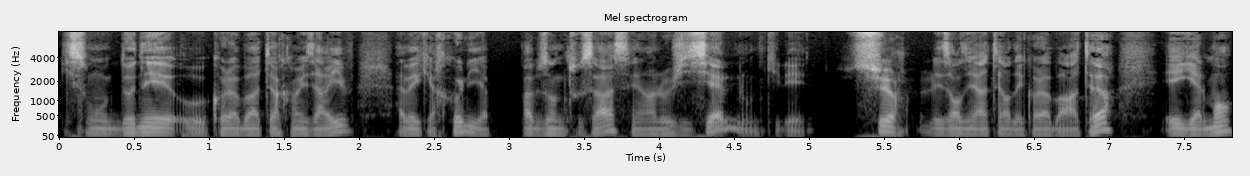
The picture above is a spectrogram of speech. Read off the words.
qui sont donnés aux collaborateurs quand ils arrivent. Avec Aircall, il n'y a pas besoin de tout ça. C'est un logiciel, donc il est sur les ordinateurs des collaborateurs et également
